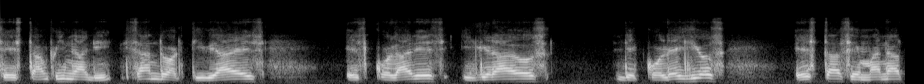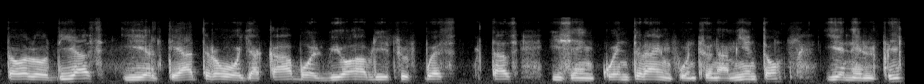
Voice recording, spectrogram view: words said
se están finalizando actividades escolares y grados de colegios esta semana todos los días y el Teatro Boyacá volvió a abrir sus puertas y se encuentra en funcionamiento y en el FIC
